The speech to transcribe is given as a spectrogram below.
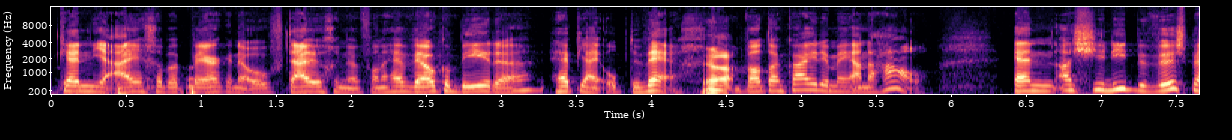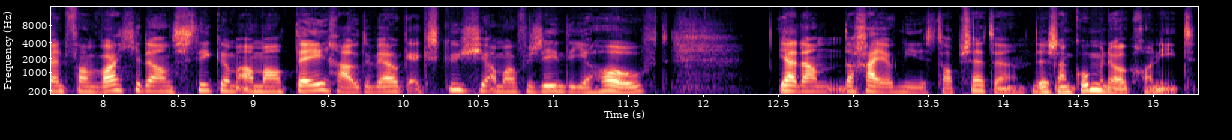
ken je eigen beperkende overtuigingen. Van hè, welke beren heb jij op de weg? Ja. Want dan kan je ermee aan de haal. En als je niet bewust bent van wat je dan stiekem allemaal tegenhoudt en welke excuses je allemaal verzint in je hoofd, ja, dan, dan ga je ook niet de stap zetten. Dus dan kom je er ook gewoon niet.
